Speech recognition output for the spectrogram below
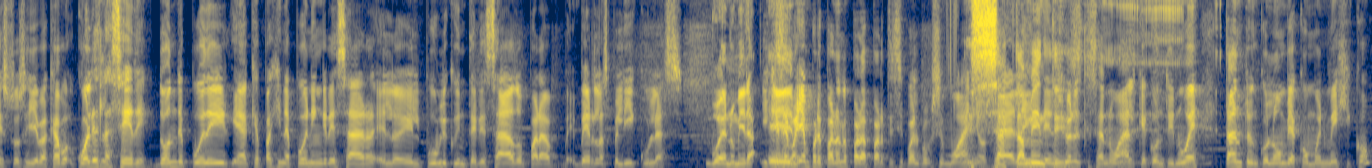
esto se lleve a cabo. ¿Cuál es la sede? ¿Dónde puede ir? ¿A qué página pueden ingresar el, público interesado para ver las películas? Bueno, mira. Y que se eh, vayan preparando para participar el próximo año. Exactamente. la intención es que sea anual, que continúe tanto en Colombia como en México.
